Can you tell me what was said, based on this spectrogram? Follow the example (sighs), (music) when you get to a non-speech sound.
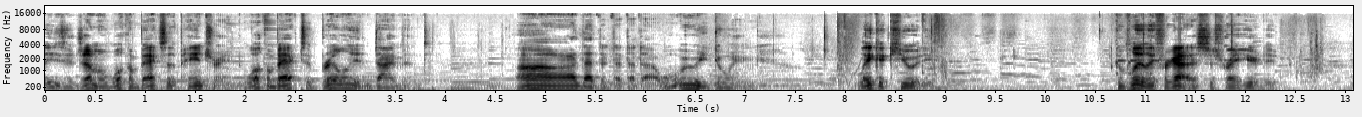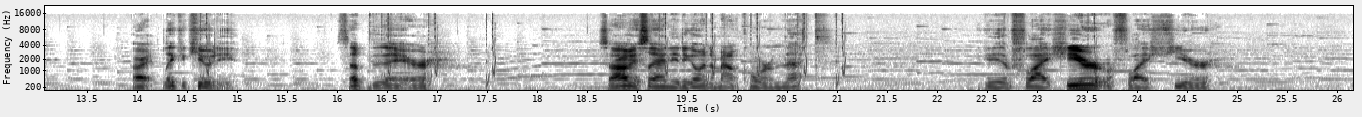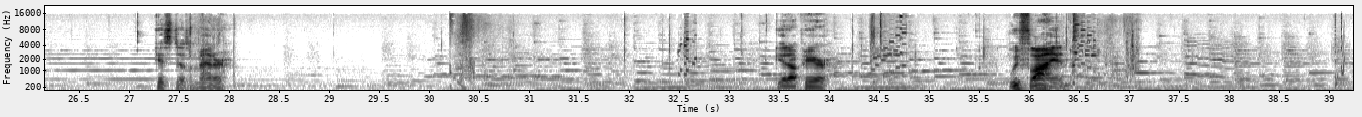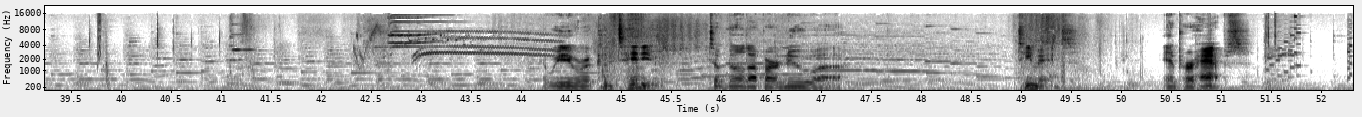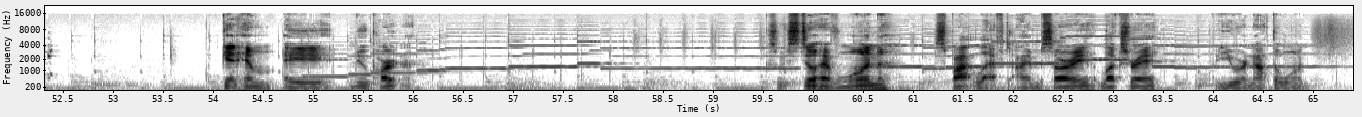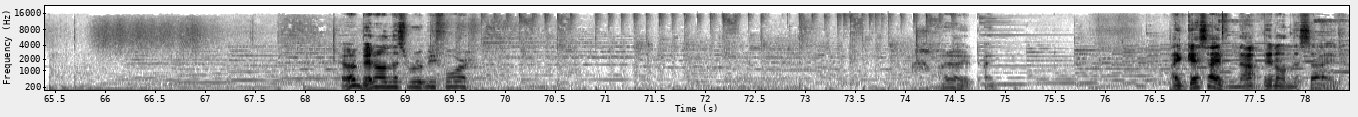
Ladies and gentlemen, welcome back to the Pain Train. Welcome back to Brilliant Diamond. Ah, uh, da da da da da. What were we doing? Lake Acuity. Completely forgot. It's just right here, dude. Alright, Lake Acuity. It's up there. So obviously I need to go into Mount Coronet. I can either fly here or fly here. Guess it doesn't matter. Get up here. We flying. And we will continue to build up our new uh, teammates. And perhaps get him a new partner. So we still have one spot left. I'm sorry, Luxray, but you are not the one. Have I been on this route before? Why do I, I... I guess I've not been on this side.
